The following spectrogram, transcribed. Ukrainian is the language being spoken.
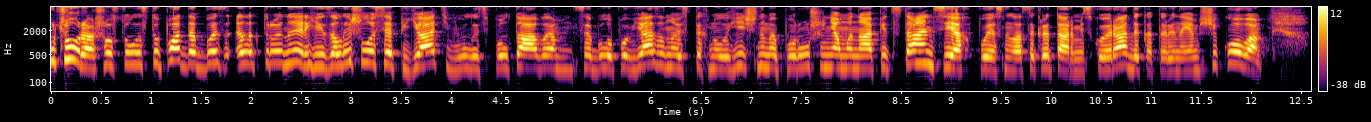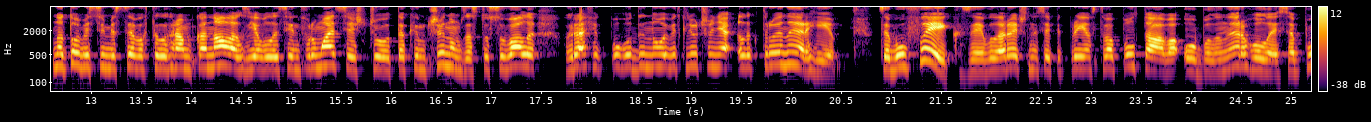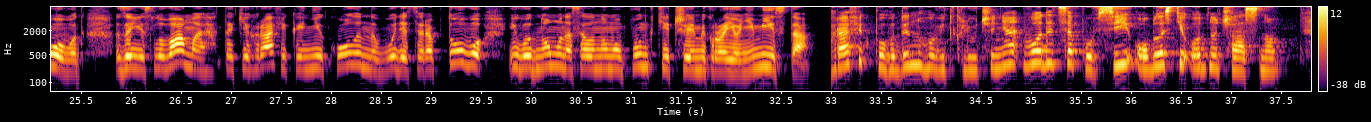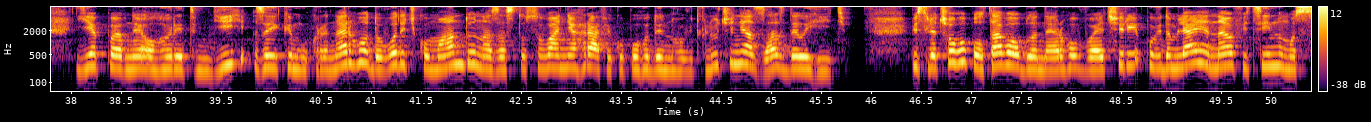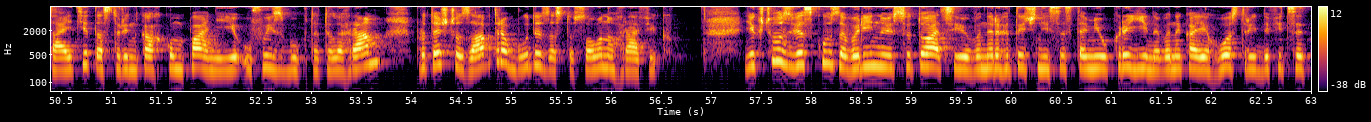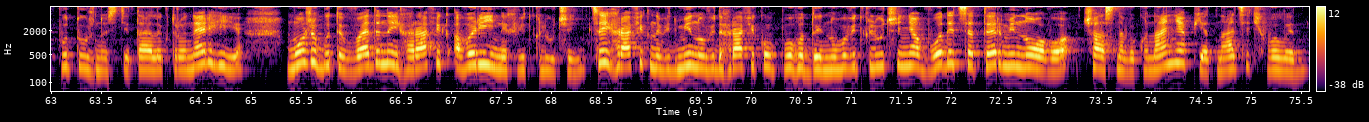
Учора, 6 листопада, без електроенергії залишилося 5 вулиць Полтави. Це було пов'язано із технологічними порушеннями на підстанціях, пояснила секретар міської ради Катерина Ямщикова. Натомість у місцевих телеграм-каналах з'явилася інформація, що таким чином застосували графік погодинного відключення електроенергії. Це був фейк, заявила речниця підприємства Полтава Обленерго Леся Повод. За її словами, такі графіки ніколи не вводяться раптово і в одному населеному пункті чи мікрорайоні міста. Графік погодинного відключення вводиться по всій області одночасно. Є певний алгоритм дій, за яким Укренерго доводить команду на застосування графіку погодинного відключення заздалегідь. Після чого Полтава Обленерго ввечері повідомляє на офіційному сайті та сторінках компанії у Фейсбук та Телеграм про те, що завтра буде застосовано графік. Якщо у зв'язку з аварійною ситуацією в енергетичній системі України виникає гострий дефіцит потужності та електроенергії, може бути введений графік аварійних відключень. Цей графік, на відміну від графіку погодинного відключення, вводиться терміново. Час на виконання 15 хвилин.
